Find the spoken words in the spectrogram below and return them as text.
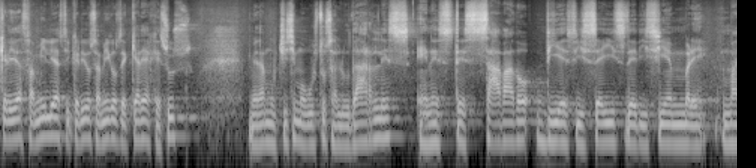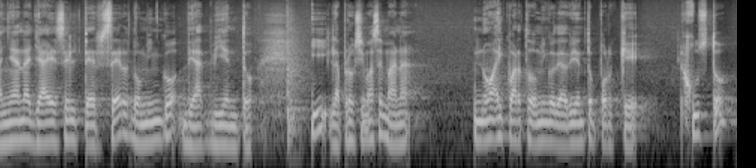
Queridas familias y queridos amigos de ¿Qué haría Jesús? Me da muchísimo gusto saludarles en este sábado 16 de diciembre. Mañana ya es el tercer domingo de Adviento y la próxima semana no hay cuarto domingo de Adviento porque justo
